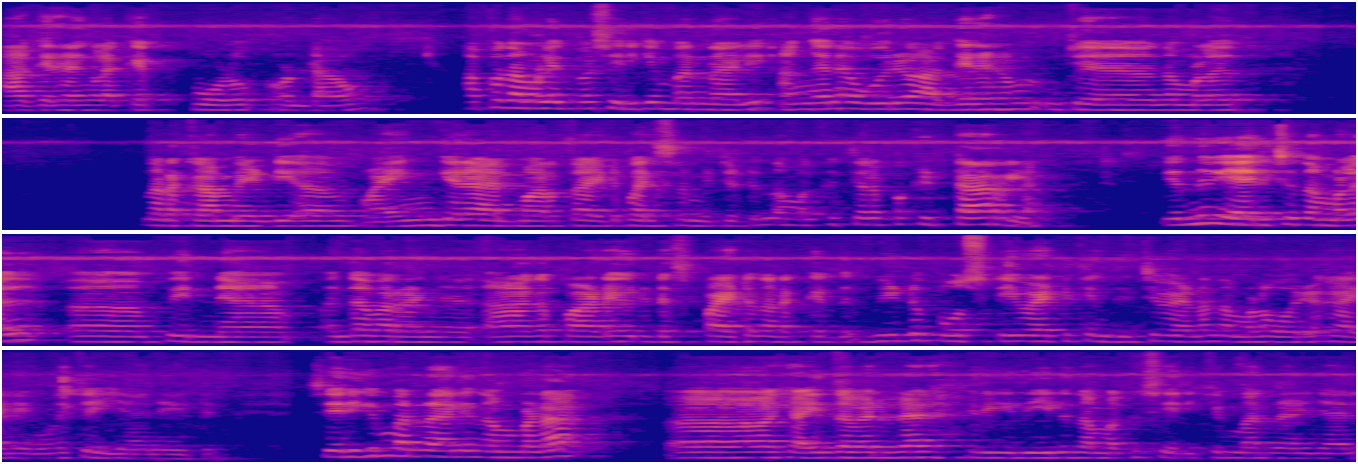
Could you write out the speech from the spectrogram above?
ആഗ്രഹങ്ങളൊക്കെ എപ്പോഴും ഉണ്ടാവും. അപ്പോൾ നമ്മളിപ്പോൾ ശരിക്കും പറഞ്ഞാൽ അങ്ങനെ ഓരോ ആഗ്രഹം നമ്മൾ നടക്കാൻ വേണ്ടി ഭയങ്കര ആത്മാർത്ഥമായിട്ട് പരിശ്രമിച്ചിട്ട് നമുക്ക് ചിലപ്പോൾ കിട്ടാറില്ല. എന്ന് വിചാരിച്ച് നമ്മൾ പിന്നെ എന്താ പറയുക ആകെപ്പാടെ ഒരു ഡെസ്പായിട്ട് നടക്കരുത്. വീണ്ടും പോസിറ്റീവായിട്ട് ചിന്തിച്ച് വേണം നമ്മൾ ഓരോ കാര്യങ്ങൾ ചെയ്യാനായിട്ട്. ശരിക്കും പറഞ്ഞാൽ നമ്മുടെ ഹൈന്ദവരുടെ രീതിയിൽ നമുക്ക് ശരിക്കും പറഞ്ഞു കഴിഞ്ഞാൽ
